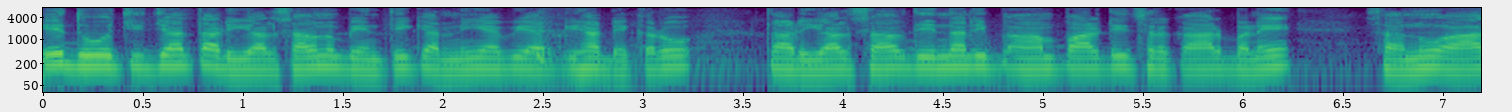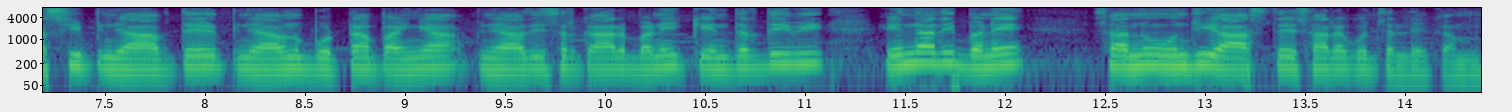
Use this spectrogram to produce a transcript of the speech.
ਇਹ ਦੋ ਚੀਜ਼ਾਂ ਧਾੜੀਵਾਲ ਸਾਹਿਬ ਨੂੰ ਬੇਨਤੀ ਕਰਨੀ ਹੈ ਵੀ ਯਾਰ ਕੀ ਸਾਡੇ ਕਰੋ ਧਾੜੀਵਾਲ ਸਾਹਿਬ ਦੀ ਇਹਨਾਂ ਦੀ ਆਮ ਪਾਰਟੀ ਸਰਕਾਰ ਬਣੇ। ਸਾਨੂੰ ਆਸ ਸੀ ਪੰਜਾਬ ਤੇ ਪੰਜਾਬ ਨੂੰ ਵੋਟਾਂ ਪਾਈਆਂ ਪੰਜਾਬ ਦੀ ਸਰਕਾਰ ਬਣੀ ਕੇਂਦਰ ਦੀ ਵੀ ਇਹਨਾਂ ਦੀ ਬਣੇ ਸਾਨੂੰ ਉਂਝ ਆਸ ਤੇ ਸਾਰਾ ਕੁਝ ਚੱਲੇ ਕੰਮ।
